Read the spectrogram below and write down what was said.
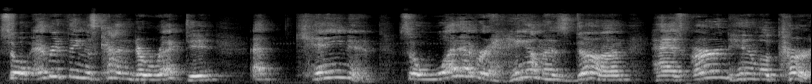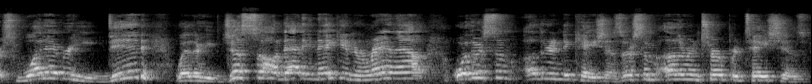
So everything is kind of directed at Canaan. So whatever Ham has done has earned him a curse. Whatever he did, whether he just saw daddy naked and ran out, or there's some other indications, there's some other interpretations.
